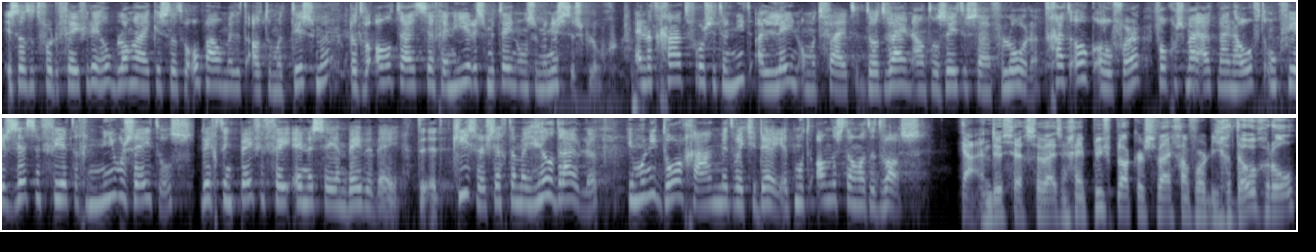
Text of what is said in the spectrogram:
is dat het voor de VVD heel belangrijk is dat we ophouden met het automatisme. Dat we altijd zeggen, en hier is meteen onze ministersploeg. En dat gaat, voorzitter, niet alleen om het feit dat wij een aantal zetels zijn verloren. Het gaat ook over, volgens mij uit mijn hoofd, ongeveer 46 nieuwe zetels richting PVV, NSC en BBB. De, kiezer zegt daarmee heel duidelijk, je moet niet doorgaan met wat je deed. Het moet anders dan wat het was. Ja, en dus zegt ze, wij zijn geen plusplakkers, wij gaan voor die gedogenrol.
